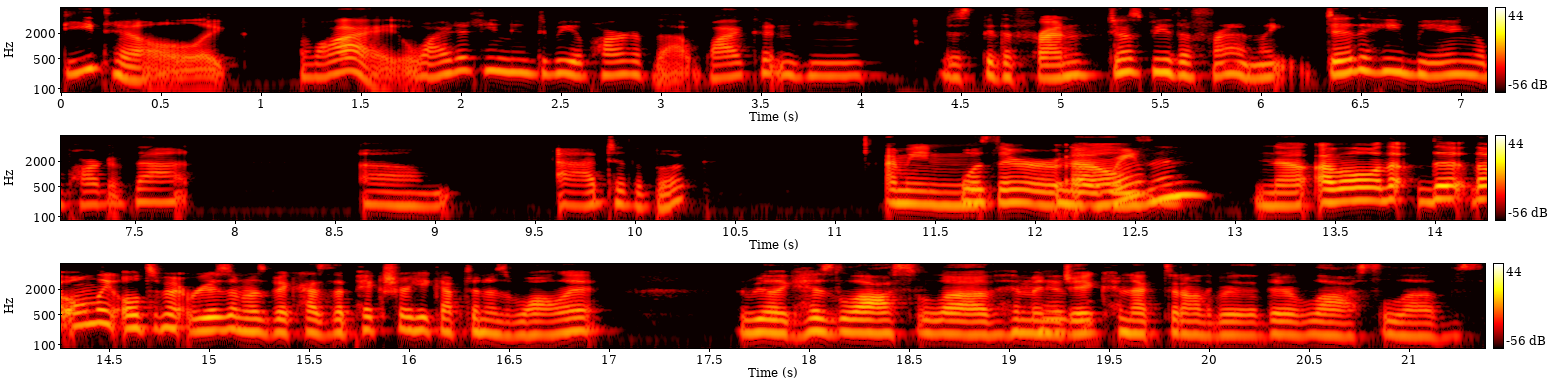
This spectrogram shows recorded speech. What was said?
detail. Like, why? Why did he need to be a part of that? Why couldn't he Just be the friend? just be the friend? Like, did he being a part of that um add to the book? I mean, Was there no. a reason? no? Uh, well, the, the the only ultimate reason was because the picture he kept in his wallet would be like his lost love. Him and Jake connected on their their lost loves.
